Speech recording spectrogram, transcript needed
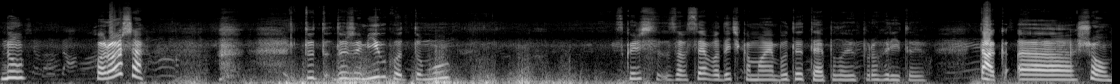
Ну, хороша? Тут дуже мілко, тому, скоріш за все, водичка має бути теплою, прогрітою. Так, е, що,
